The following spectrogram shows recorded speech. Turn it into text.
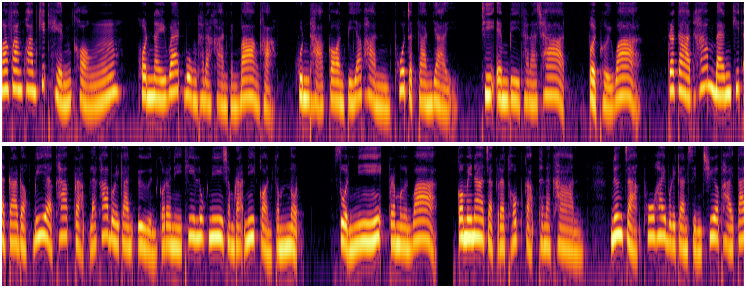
มาฟังความคิดเห็นของคนในแวดวงธนาคารกันบ้างค่ะ คุณถากรปิยพันธ์ ผู้จัดการใหญ่ TMB ธนาชาติ เปิดเผยว่า ประกาศห้ามแบงค์คิดอัตราดอกเบี้ย ค่าปรับและค่าบริการอื่น กรณีที่ลูกหนี้ชำระหนี้ก่อนกำหนด ส่วนนี้ประเมินว่า ก็ไม่น่าจะกระทบกับธนาคาร เนื่องจากผู้ให้บริการสินเชื่อภายใต้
